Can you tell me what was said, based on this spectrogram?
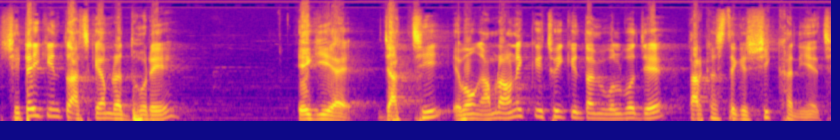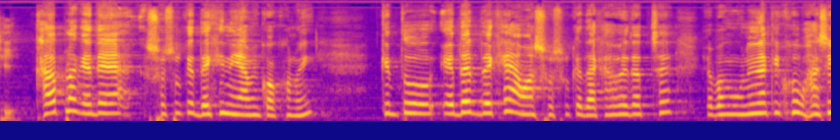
সেটাই কিন্তু আজকে আমরা ধরে এগিয়ে যাচ্ছি এবং আমরা অনেক কিছুই কিন্তু আমি বলব যে তার কাছ থেকে শিক্ষা নিয়েছি। খারাপ লাগে যে শ্বশুরকে দেখিনি আমি কখনোই। কিন্তু এদের দেখে আমার শ্বশুরকে দেখা হয়ে যাচ্ছে এবং উনি নাকি খুব হাসি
